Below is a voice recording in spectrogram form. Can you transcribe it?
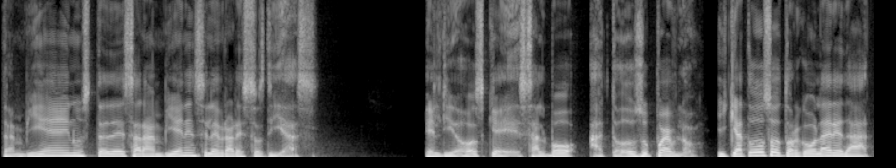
También ustedes harán bien en celebrar estos días. El Dios que salvó a todo su pueblo y que a todos otorgó la heredad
